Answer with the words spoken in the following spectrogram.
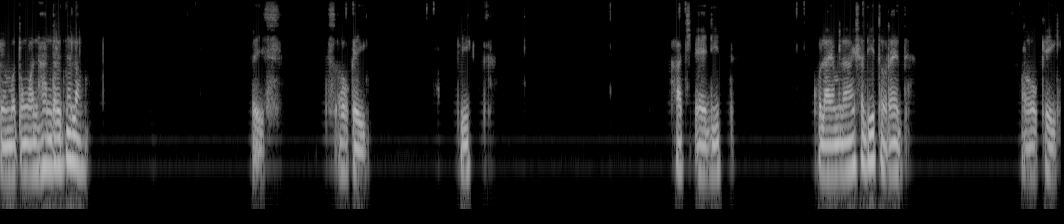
Gawin mo tong 100 na lang. Guys. Tapos okay. Pick. Hatch edit. Kulayan mo lang siya dito, red. Okay.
